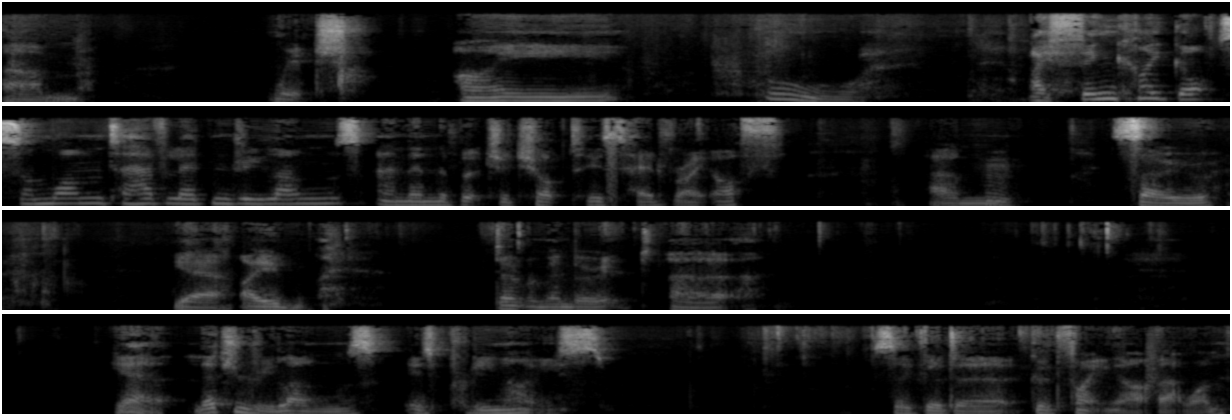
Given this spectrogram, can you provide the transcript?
um, which I ooh. I think I got someone to have legendary lungs, and then the butcher chopped his head right off. Um, So, yeah, I don't remember it. Uh, yeah, legendary lungs is pretty nice. It's a good, uh, good fighting art. That one.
